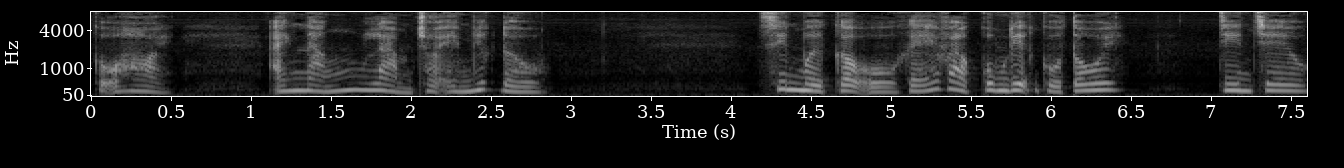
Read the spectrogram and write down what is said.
Cậu hỏi. Ánh nắng làm cho em nhức đầu. Xin mời cậu ghé vào cung điện của tôi. Chin trêu,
